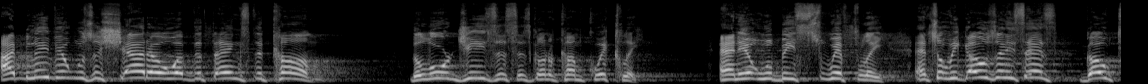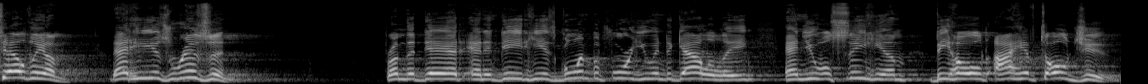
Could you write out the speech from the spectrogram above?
I believe it was a shadow of the things to come. The Lord Jesus is going to come quickly and it will be swiftly. And so he goes and he says, Go tell them that he is risen from the dead, and indeed he is going before you into Galilee, and you will see him. Behold, I have told you.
